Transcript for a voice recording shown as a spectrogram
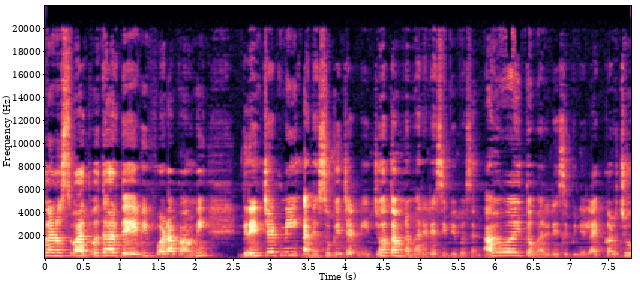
ગણો સ્વાદ વધાર દે એવી વડાપાવની ગ્રીન ચટણી અને સૂકી ચટણી. જો તમને મારી રેસીપી પસંદ આવી હોય તો મારી રેસીપીને લાઇક કરજો,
